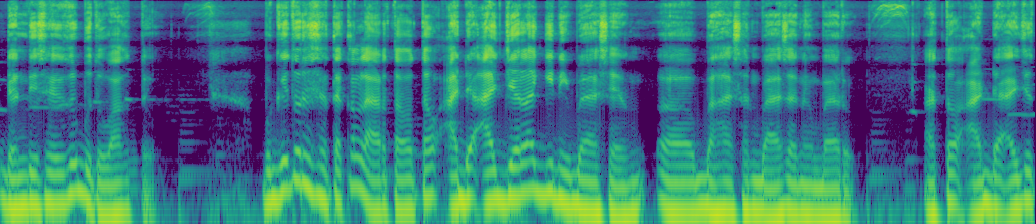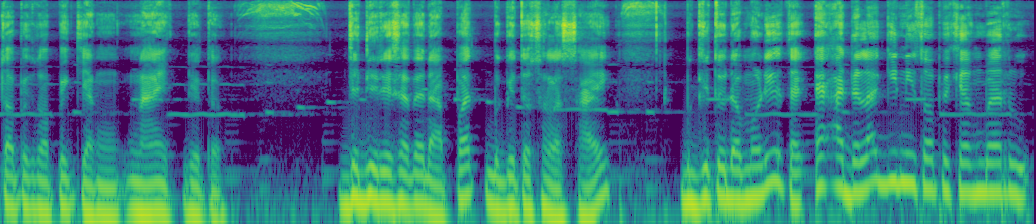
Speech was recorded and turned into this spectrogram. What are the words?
Dan riset itu butuh waktu. Begitu risetnya kelar tahu-tahu ada aja lagi nih bahasan eh, bahasan-bahasan yang baru. Atau ada aja topik-topik yang naik gitu. Jadi risetnya dapat begitu selesai begitu udah mau di eh ada lagi nih topik yang baru.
